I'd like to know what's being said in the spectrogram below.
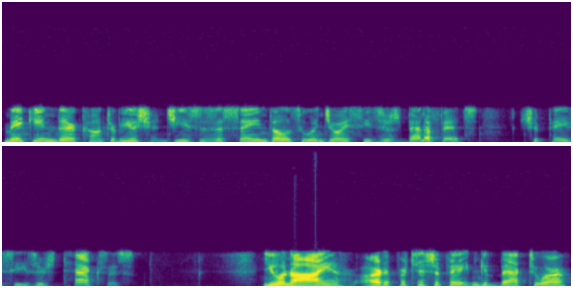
making their contribution. Jesus is saying those who enjoy Caesar's benefits should pay Caesar's taxes. You and I are to participate and give back to our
